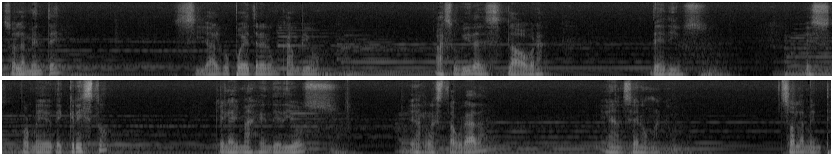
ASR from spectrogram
solamente si algo puede traer un cambio a su vida es la obra de Dios. Es por medio de Cristo que la imagen de Dios es restaurada en el ser humano. Solamente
